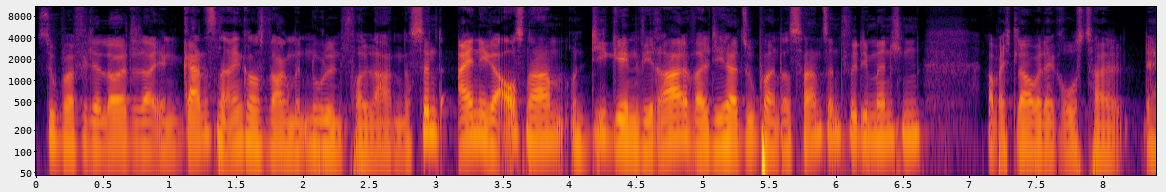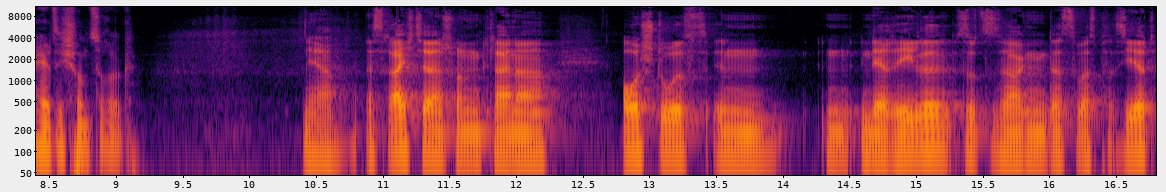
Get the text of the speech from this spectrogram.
super viele Leute da ihren ganzen Einkaufswagen mit Nudeln vollladen. Das sind einige Ausnahmen und die gehen viral, weil die halt super interessant sind für die Menschen. Aber ich glaube, der Großteil, der hält sich schon zurück. Ja, es reicht ja schon ein kleiner Ausstoß in, in, in der Regel sozusagen, dass sowas passiert.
